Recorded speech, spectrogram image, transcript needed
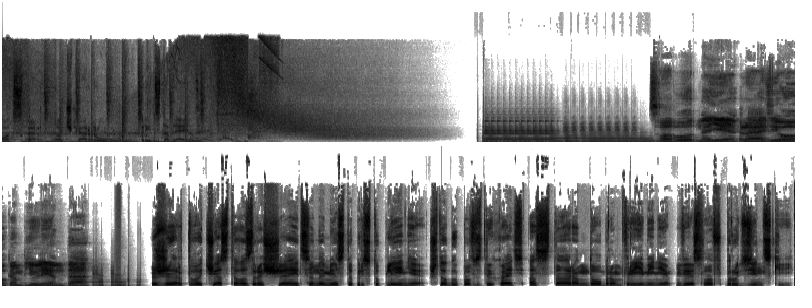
Отстар.ру представляет Свободное радио Компьюлента Жертва часто возвращается на место преступления, чтобы повздыхать о старом добром времени. Веслов Брудзинский.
